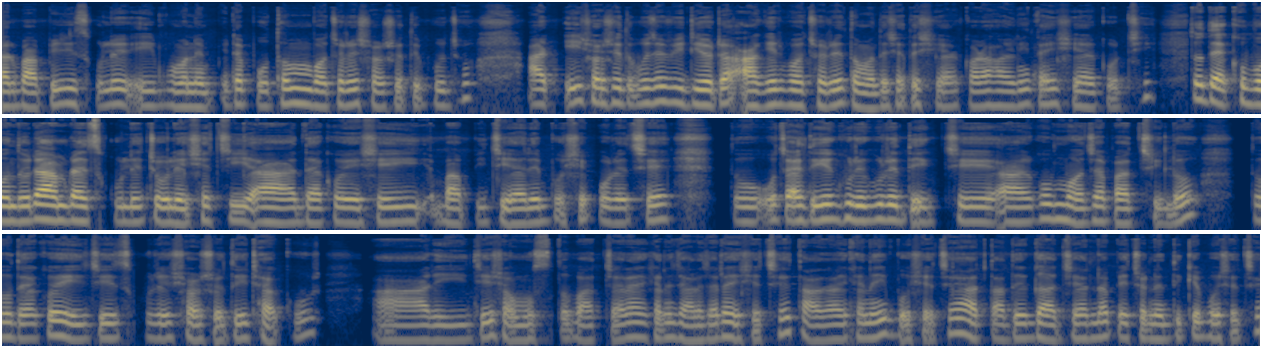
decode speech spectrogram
আর বাপির স্কুলে এই মানে এটা প্রথম বছরের সরস্বতী পুজো। আর এই সরস্বতী পুজোর ভিডিওটা আগের বছরে তোমাদের সাথে শেয়ার করা হয়নি, তাই শেয়ার করছি। তো দেখো বন্ধুরা, আমরা স্কুলে চলে এসেছি। আর দেখো এসেই বাপি চেয়ারে বসে পড়েছে। তো ও চারিদিকে ঘুরে ঘুরে দেখছে আর খুব মজা পাচ্ছিল। তো দেখো এই যে স্কুলের সরস্বতী ঠাকুর আর এই যে সমস্ত বাচ্চারা এখানে, যারা যারা এসেছে তারা এখানেই বসেছে আর তাদের গার্জিয়ানরা পেছনের দিকে বসেছে।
